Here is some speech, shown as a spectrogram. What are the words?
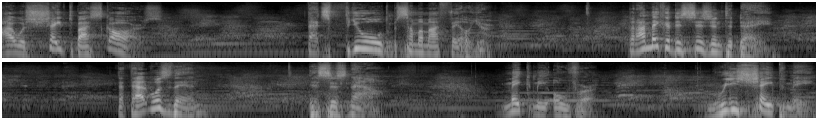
I was shaped by scars that's fueled some of my failure. But I make a decision today that that was then, this is now. Make me over, reshape me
